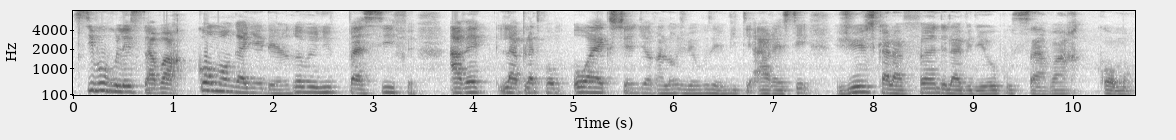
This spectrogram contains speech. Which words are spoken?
Si vous voulez savoir comment gagner des revenus passifs avec la plateforme OA Exchanger, alors je vais vous inviter à rester jusqu'à la fin de la vidéo pour savoir comment.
